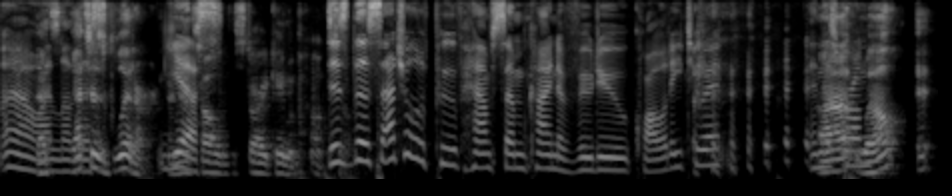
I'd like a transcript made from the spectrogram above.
Oh, That's, I love that's this. his glitter. And Yes. that's how the story came about. Does so. the satchel of poof have some kind of voodoo quality to it in this Uh, world? well, it,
